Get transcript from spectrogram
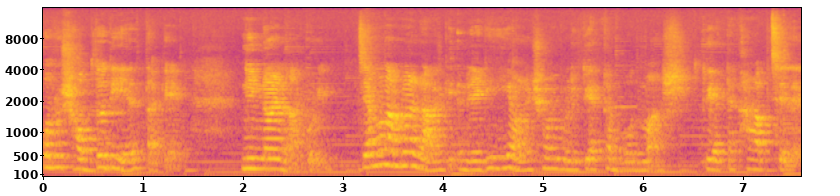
কোনো শব্দ দিয়ে তাকে নির্ণয় না করি। যেমন আমরা রাগ, রেগে গিয়ে অনেক সময় বলি, তুই একটা বদমাস, তুই একটা খারাপ ছেলে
